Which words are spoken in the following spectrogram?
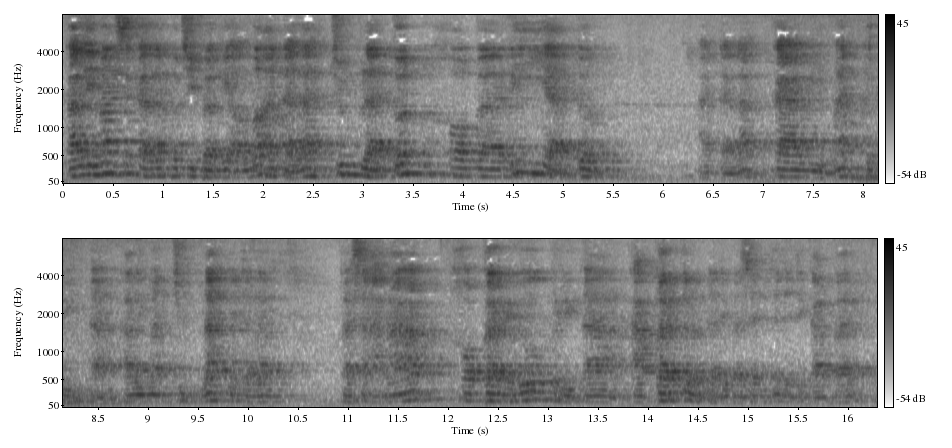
Kalimat segala puji bagi Allah adalah jumlatun khobariyatun adalah kalimat berita, kalimat jumlah di dalam bahasa Arab. Khobar itu berita, kabar itu dari bahasa Indonesia jadi kabar.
